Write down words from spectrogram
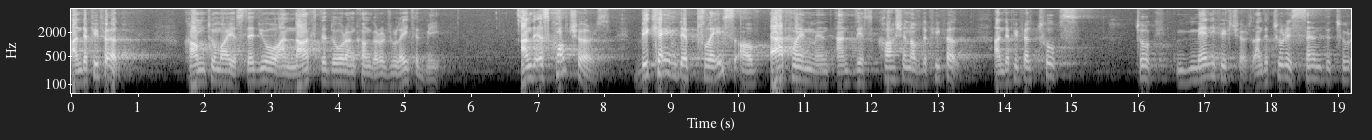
And the people come to my studio and knocked the door and congratulated me. And the sculptures became the place of appointment and discussion of the people. And the people took, took many pictures. And the tourists sent the tour,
